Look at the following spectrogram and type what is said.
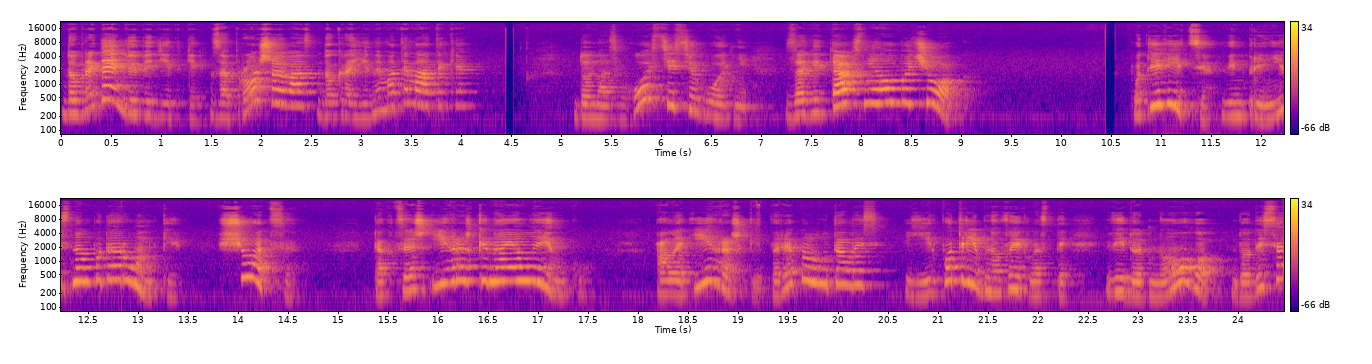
Добрий день, любі дітки! Запрошую вас до країни математики. До нас в гості сьогодні завітав сніговичок. Подивіться, він приніс нам подарунки. Що це? Так це ж іграшки на ялинку. Але іграшки переплутались. Їх потрібно викласти від 1 до 10.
